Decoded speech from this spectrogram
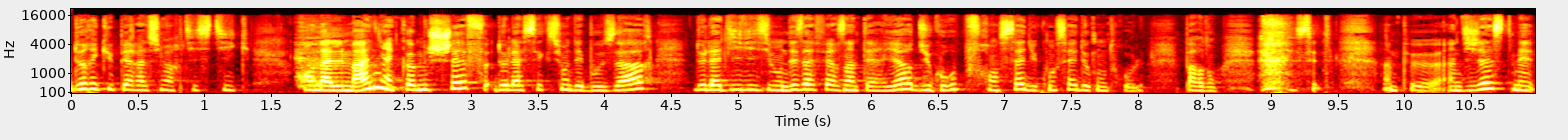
de récupération artistique en Allemagne comme chef de la section des beaux-arts de la division des affaires intérieures du groupe français du Conseil de contrôle. Pardon, c'est un peu indigeste, mais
